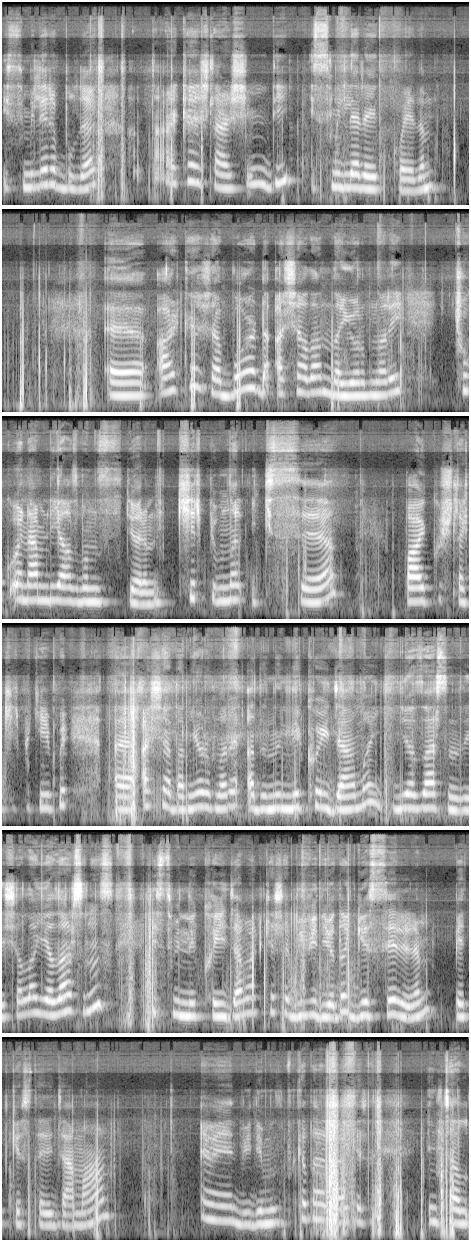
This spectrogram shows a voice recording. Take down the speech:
isimleri bulacak. Hatta arkadaşlar şimdi isimleri koyalım. Ee, arkadaşlar bu arada aşağıdan da yorumları çok önemli yazmanızı istiyorum. Kirpi bunlar ikisi. Baykuşla kirpi kirpi. Ee, aşağıdan yorumlara adını ne koyacağımı yazarsınız inşallah. Yazarsanız ismini koyacağım arkadaşlar. Bir videoda gösteririm. Pet göstereceğim ha. Evet videomuz bu kadar arkadaşlar. İnşallah,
